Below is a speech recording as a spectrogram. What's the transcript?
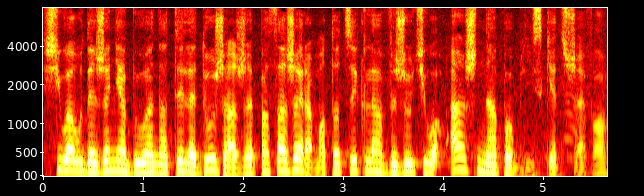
Siła uderzenia była na tyle duża, że pasażera motocykla wyrzuciło aż na pobliskie drzewo,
